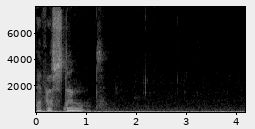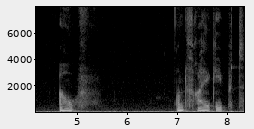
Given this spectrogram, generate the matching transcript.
Der Verstand auf und freigibt.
